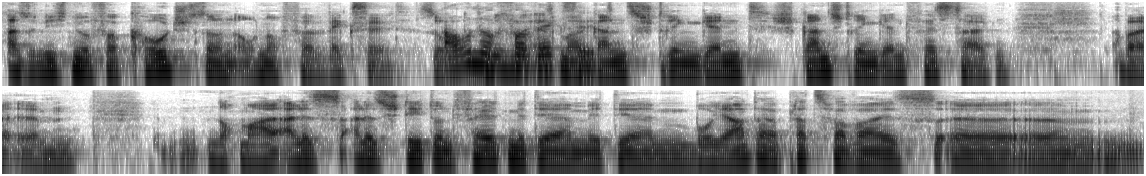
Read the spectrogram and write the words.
Also nicht nur vercoacht, sondern auch noch verwechselt. So, auch noch verwechselt. Erstmal ganz stringent, ganz stringent festhalten. Aber ähm, nochmal, alles, alles steht und fällt mit der mit dem Boyata-Platzverweis. Äh, ähm,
